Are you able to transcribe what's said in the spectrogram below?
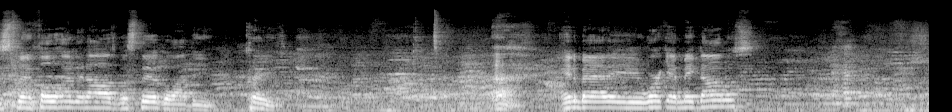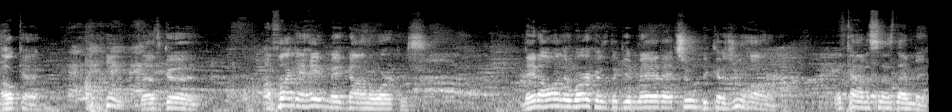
You spend four hundred dollars but still go out to eat. Crazy. Uh, anybody work at McDonald's? Okay, that's good. I fucking hate McDonald's workers. They the only workers that get mad at you because you hungry. What kind of sense that make?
